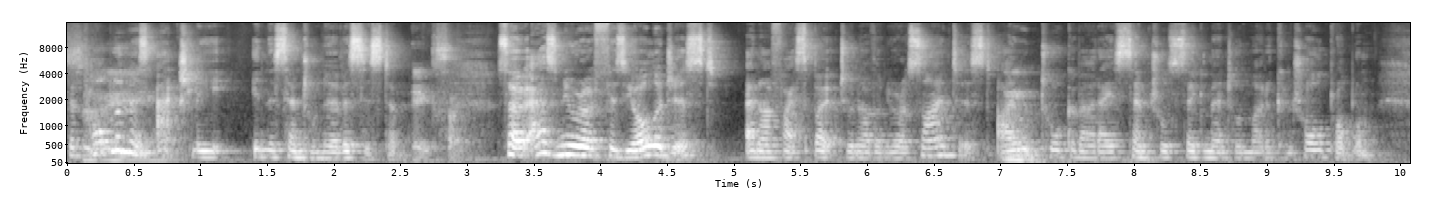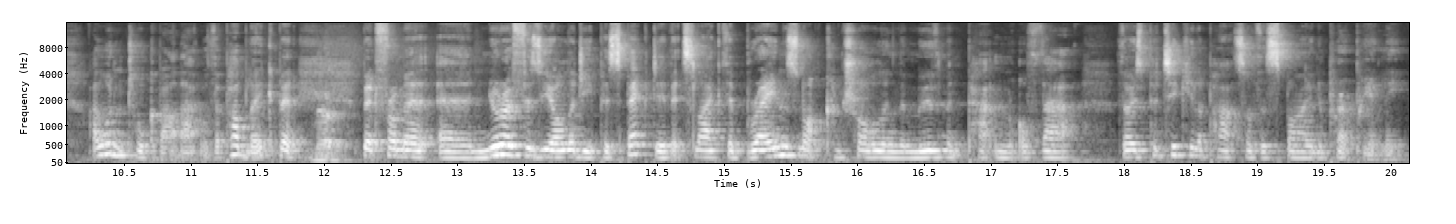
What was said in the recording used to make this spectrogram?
The So problem is actually in the central nervous system. Exactly. So, as neurophysiologist, and if I spoke to another neuroscientist, I Mm. would talk about a central segmental motor control problem. I wouldn't talk about that with the public, but No. but from a, a neurophysiology perspective, it's like the brain's not controlling the movement pattern of that those particular parts of the spine appropriately.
